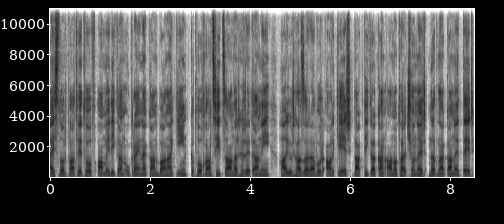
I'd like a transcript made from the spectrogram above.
Այս նոր փաթեթով ամերիկան ուկրաինական բանակին կփոխանցի ծանր հրետանի 100 հազարավոր արկեր, տակտիկական անօթաչուներ, նռնականետեր,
